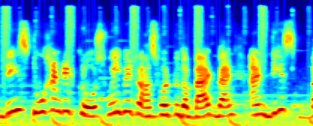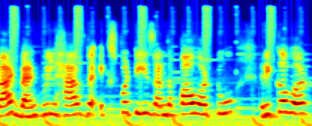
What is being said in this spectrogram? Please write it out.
these 200 crores will be transferred to the bad bank and this bad bank will have the expertise and the power to recover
